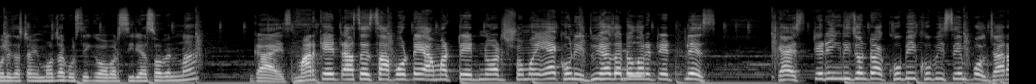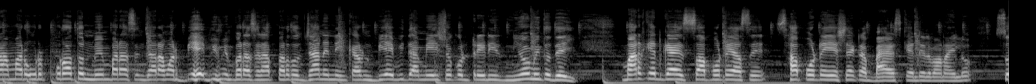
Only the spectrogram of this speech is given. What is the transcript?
বলে জাস্ট আমি মজা করছি, কেউ আবার সিরিয়াস হবেন না। গাইস মার্কেট আছে সাপোর্টে আমার ট্রেড নেওয়ার সময় এখনই দুই হাজার ডলারের ট্রেড প্লেস গ্যাস ট্রেডিং রিজনটা খুবই খুবই সিম্পল যারা আমার ওর পুরাতন মেম্বার আছেন, যারা আমার বিআইবি মেম্বার আছেন, আপনারা তো জানেনই, কারণ বিআইবিতে আমি এই সকল ট্রেডিং নিয়মিত দেই। মার্কেট গায়ে সাপোর্টে আছে। সাপোর্টে এসে একটা বায়াস ক্যান্ডেল বানাইলো। সো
